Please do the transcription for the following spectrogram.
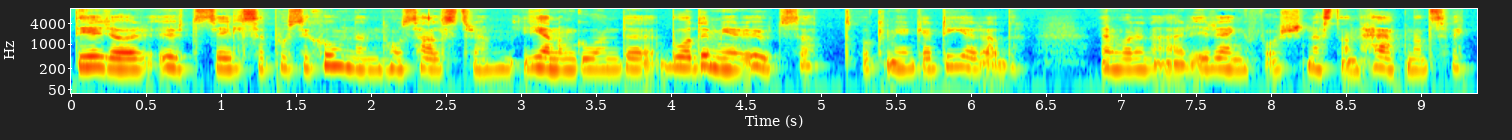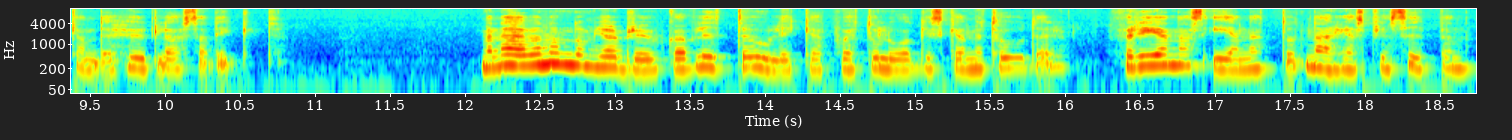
Det gör utsägelsepositionen hos Hallström genomgående både mer utsatt och mer garderad än vad den är i Rengfors nästan häpnadsväckande hudlösa dikt. Men även om de gör bruk av lite olika poetologiska metoder förenas enet och närhetsprincipen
